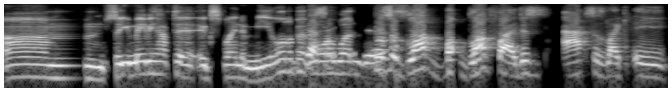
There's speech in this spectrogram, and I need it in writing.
Um, so you maybe have to explain to me a little bit yeah, more so, what it is. So Block BlockFi just acts as like a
